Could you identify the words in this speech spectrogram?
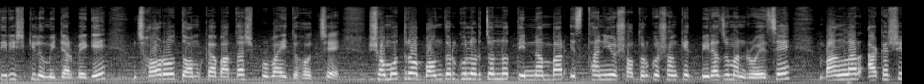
তিরিশ কিলোমিটার বেগে ঝড় ও দমকা বাতাস প্রবাহিত হচ্ছে। সমুদ্র বন্দরগুলোর জন্য তিন নম্বর স্থানীয় সতর্ক সংকেত বিরাজমান রয়েছে। বাংলার আকাশে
